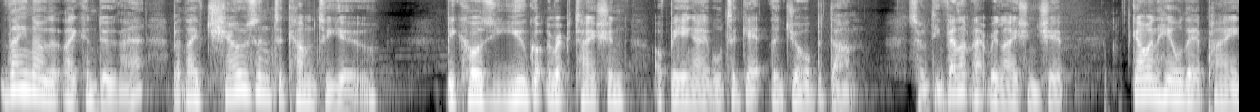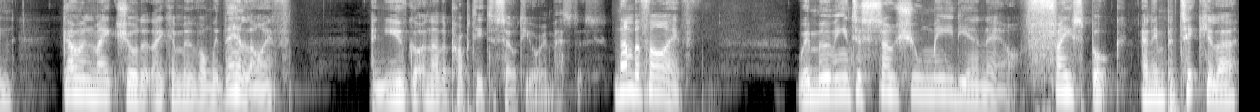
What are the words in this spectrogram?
they know that they can do that, but they've chosen to come to you because you got the reputation of being able to get the job done. So develop that relationship, go and heal their pain, go and make sure that they can move on with their life, and you've got another property to sell to your investors. Number five, we're moving into social media now, Facebook, and in particular,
